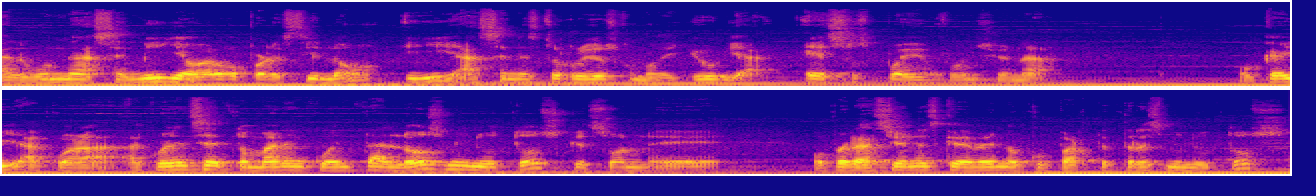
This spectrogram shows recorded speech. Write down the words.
alguna semilla o algo por el estilo y hacen estos ruidos como de lluvia, esos pueden funcionar. Ok, acuérdense de tomar en cuenta los minutos, que son eh, operaciones que deben ocuparte tres minutos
